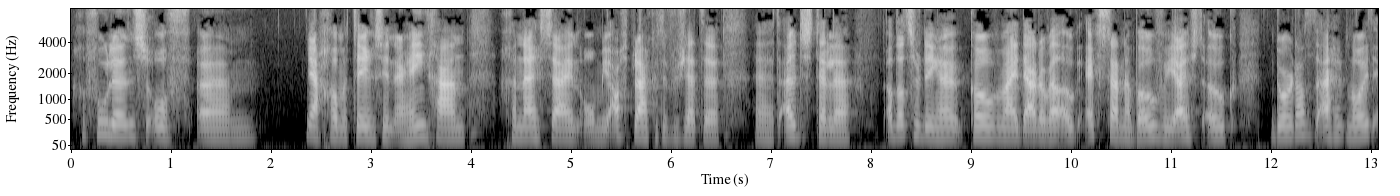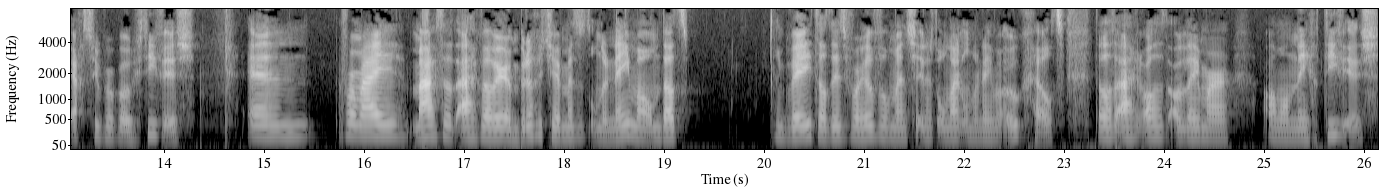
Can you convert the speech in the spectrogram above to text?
gevoelens of um, ja, gewoon met tegenzin erheen gaan. Geneigd zijn om je afspraken te verzetten, uh, het uit te stellen. Al dat soort dingen komen mij daardoor wel ook extra naar boven. Juist ook doordat het eigenlijk nooit echt super positief is. En voor mij maakt dat eigenlijk wel weer een bruggetje met het ondernemen. Omdat ik weet dat dit voor heel veel mensen in het online ondernemen ook geldt. Dat het eigenlijk altijd alleen maar allemaal negatief is.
